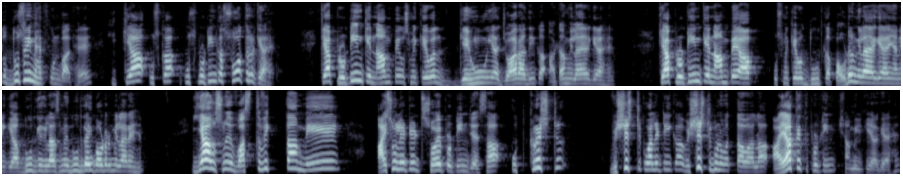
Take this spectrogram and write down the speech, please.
तो दूसरी महत्वपूर्ण बात है कि क्या उसका, उस प्रोटीन का स्रोत क्या है? क्या प्रोटीन के नाम पे उसमें केवल गेहूँ या ज्वार आदि का आटा मिलाया गया है? क्या प्रोटीन के नाम पे आप, उसमें केवल दूध का पाउडर मिलाया गया है, यानी कि आप दूध के गिलास में दूध का ही पाउडर मिला रहे हैं? या उसमें वास्तविकता में आइसोलेटेड सोए प्रोटीन जैसा उत्कृष्ट विशिष्ट क्वालिटी का, विशिष्ट गुणवत्ता वाला आयातित प्रोटीन शामिल किया गया है,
